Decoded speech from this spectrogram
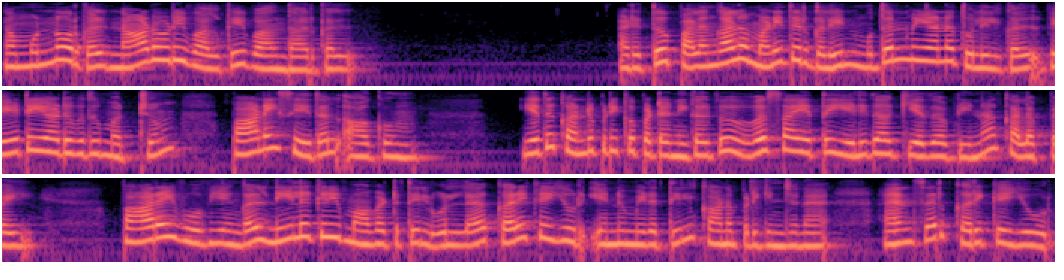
நம் முன்னோர்கள் நாடோடி வாழ்க்கை வாழ்ந்தார்கள். அடுத்து பழங்கால மனிதர்களின் முதன்மையான தொழில்கள் வேட்டையாடுவது மற்றும் பானை செய்தல் ஆகும். எது கண்டுபிடிக்கப்பட்ட நிகழ்வு விவசாயத்தை எளிதாக்கியது அப்படின்னா கலப்பை. பாறை ஓவியங்கள் நீலகிரி மாவட்டத்தில் உள்ள கரிக்கையூர் என்னும் இடத்தில் காணப்படுகின்றன. ஆன்சர் கரிக்கையூர்.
